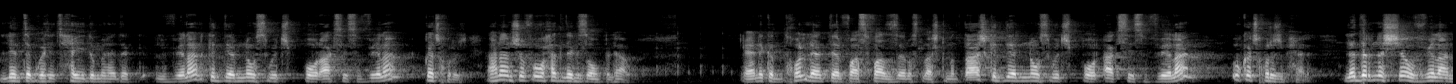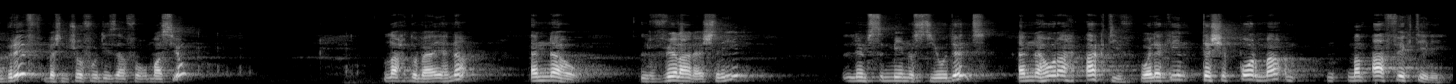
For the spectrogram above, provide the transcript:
اللي انت بغيتي تحيدو من هذاك ال VLAN كدير no switchport access VLAN كتخرج. هنا نشوفوا واحد l'exemple هاو. يعني كتدخل ال interface fast 0 slash 18 كدير no switchport access VLAN وكتخرج بحالها. إلا درنا ال show VLAN brief باش نشوفوا des informations. لاحظوا معايا هنا أنه ال VLAN 20 اللي مسمينو student أنه راه actif ولكن حتى شي port ما ما affecté ليه.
